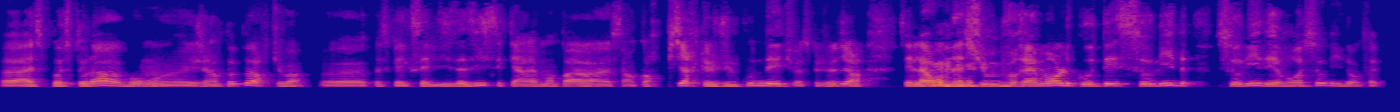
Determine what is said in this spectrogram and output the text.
à ce poste-là, bon, euh, j'ai un peu peur, tu vois, euh, parce qu'Axel Dizazi, c'est carrément pas, c'est encore pire que Jules Koundé, tu vois ce que je veux dire. C'est là où on assume vraiment le côté solide, solide et re-solide en fait.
